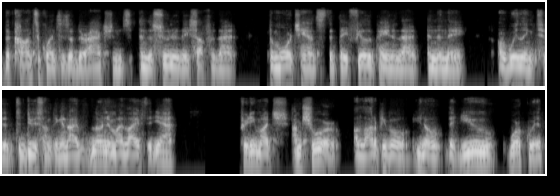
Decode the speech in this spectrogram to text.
the consequences of their actions. And the sooner they suffer that, the more chance that they feel the pain of that. And then they are willing to, to do something. And I've learned in my life that, yeah, pretty much, I'm sure a lot of people, you know, that you work with,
